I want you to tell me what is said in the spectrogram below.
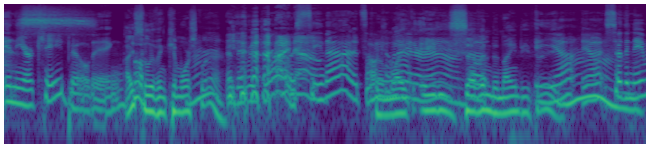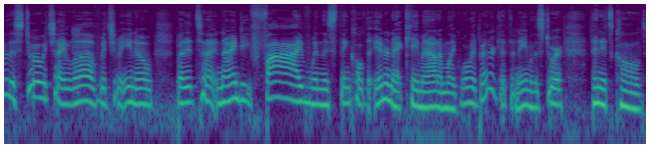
in the arcade building. I used to live in Kenmore Square And there we go. know. See that? It's all from coming like out. 87 to 93. Yeah, yeah. So the name of the store, which I love, which you know, but it's uh, ninety five when this thing called the internet came out. I'm like, well, I better get the name of the store, and it's called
